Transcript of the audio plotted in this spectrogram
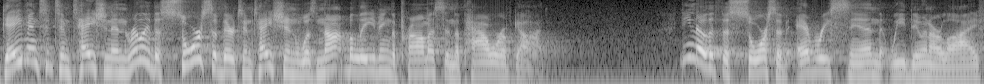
gave into temptation, and really the source of their temptation was not believing the promise and the power of God. Do you know that the source of every sin that we do in our life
